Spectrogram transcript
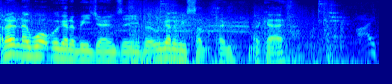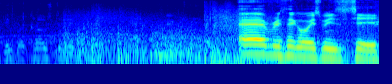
I don't know what we're going to be, Jonesy, but we're going to be something. Okay. Everything always means tea.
